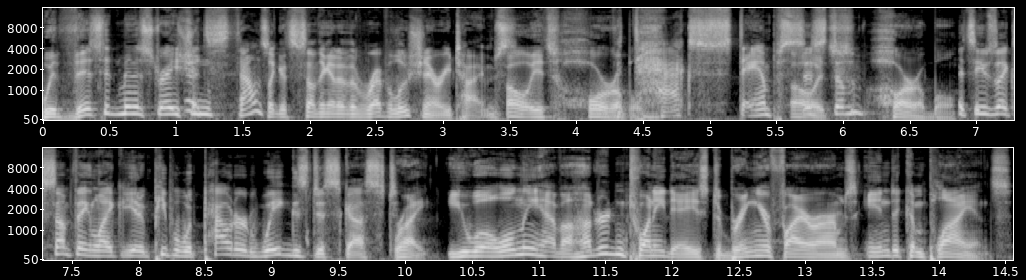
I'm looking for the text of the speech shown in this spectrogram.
With this administration, It sounds like it's something out of the revolutionary times. oh, it's horrible. tax stamp Oh, system. it's horrible. it seems like something like you know people with powdered wigs discussed. Right. You will only have 120 days to bring your firearms into compliance.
